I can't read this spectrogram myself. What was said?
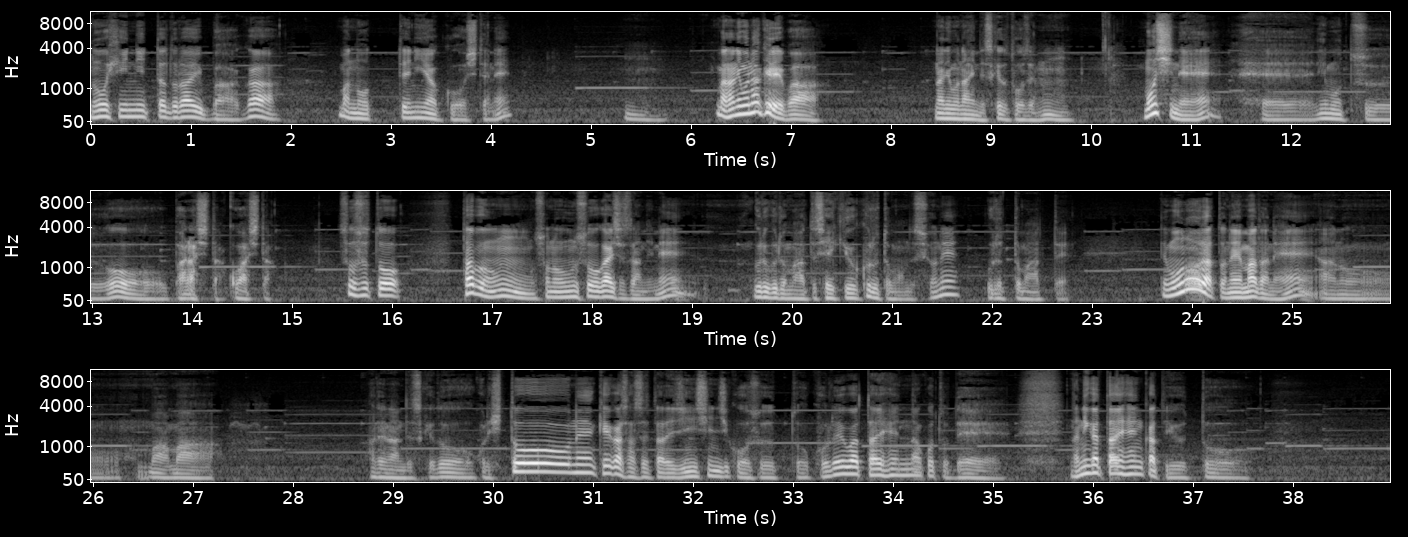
納品に行ったドライバーが、まあ、乗って2役をしてね、うん。まあ、何もなければ何もないんですけど当然、うん、もしね、えー、荷物をばらした壊したそうすると多分その運送会社さんにねぐるぐる回って請求が来ると思うんですよねぐるっと回って。で物だとねまだねあのまあまああれなんですけどこれ人をね怪我させたり人身事故をするとこれは大変なことで何が大変かというと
